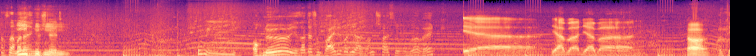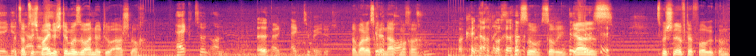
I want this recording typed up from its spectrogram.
Das haben wir dahingestellt. Hui. Och nö, ihr seid ja schon beide über die Randscheiße rüber weg. Ja. Ja, Mann, ja, Mann. Ja, Okay, geht als ob sich anders. meine Stimme so anhört, du Arschloch. Hack turn on. Äh? Activated. Da war das kein Nachmacher. War kein. Nachmacher. Ach so, sorry. Ja, das ist inzwischen öfter vorgekommen.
